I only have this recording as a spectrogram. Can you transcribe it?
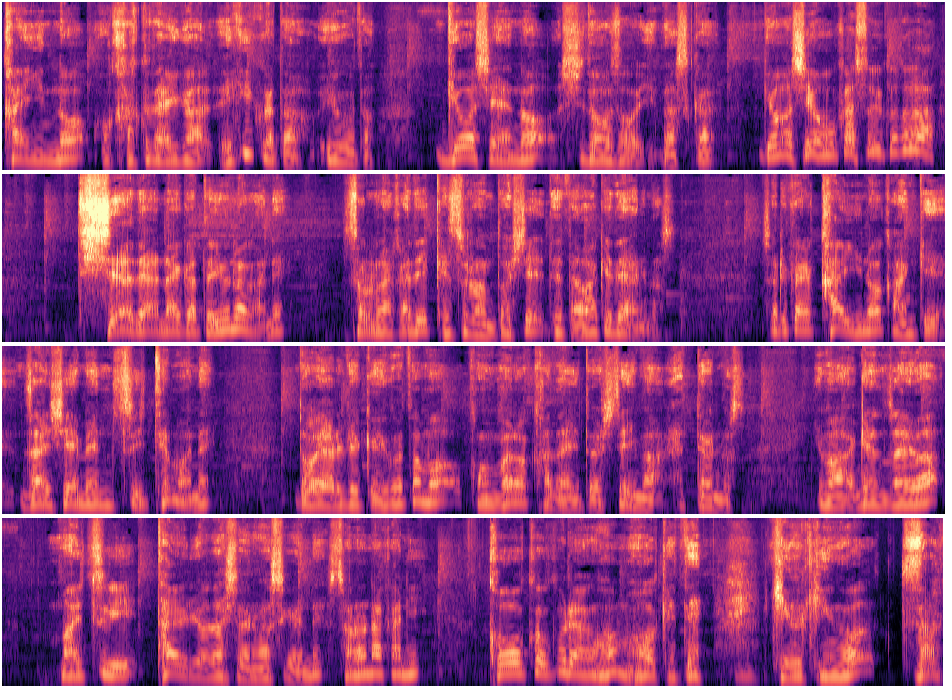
会員の拡大ができるかということ行政の指導といいますか行政を動かすということが必要ではないかというのがねその中で結論として出たわけであります。それから会議の関係財政面についてもねどうやるべきかいうことも今後の課題として今やっております。今現在は毎月頼りを出しておりますけどねその中に広告欄を設けて寄付金を募る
